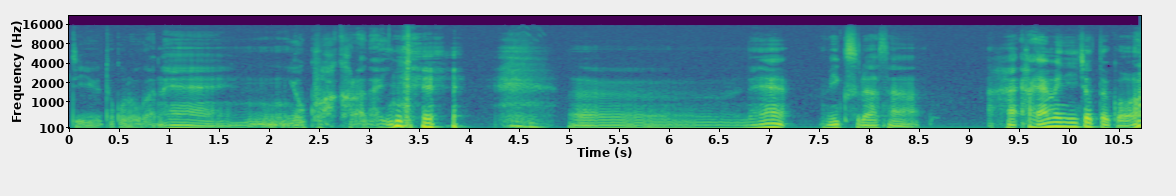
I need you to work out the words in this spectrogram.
ていうところがねよくわからないんで。うんねミクスラーさん。早めにちょっとこ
